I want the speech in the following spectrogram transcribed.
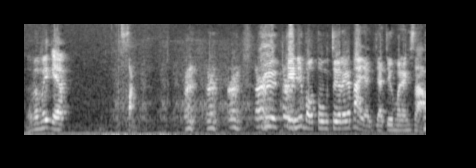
แล้วมันไม่เก็บฝัน คือเกมนี้บอกตรงเจออะไรก็ได้อย่าอย่าเจอแมลงสาบ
